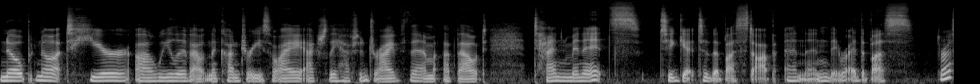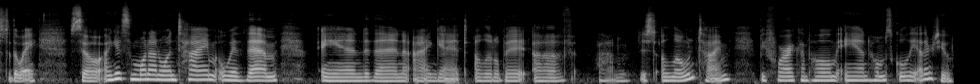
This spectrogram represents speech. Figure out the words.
Nope, not here. Uh, we live out in the country, so I actually have to drive them about 10 minutes to get to the bus stop, and then they ride the bus the rest of the way. So I get some one on one time with them, and then I get a little bit of um, just alone time before I come home and homeschool the other two.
